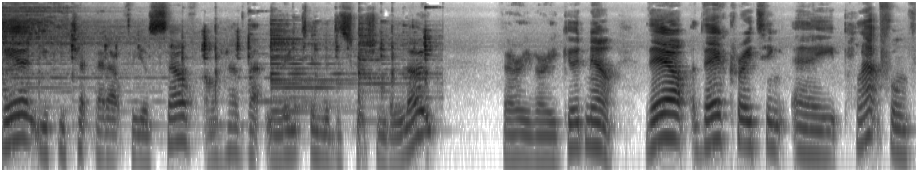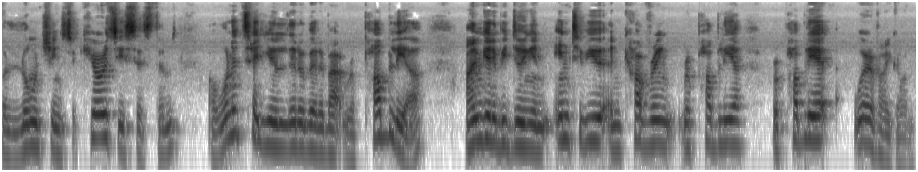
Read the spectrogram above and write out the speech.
there. You can check that out for yourself. I'll have that linked in the description below. Very, very good. Now, they're, they're creating a platform for launching security systems. I want to tell you a little bit about Republia. I'm going to be doing an interview and covering Republia. Republia, where have I gone?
